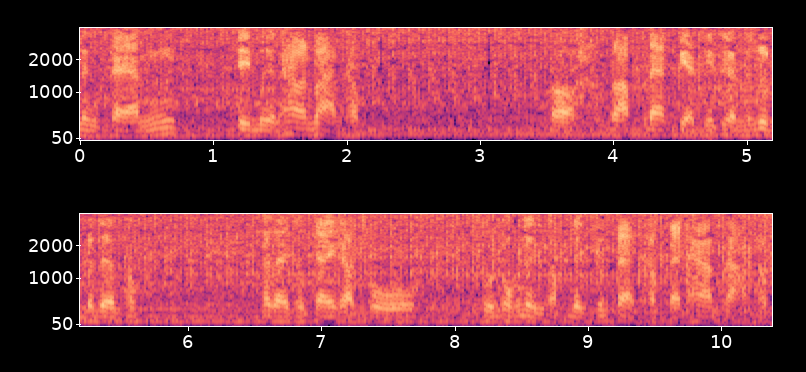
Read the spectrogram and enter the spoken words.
หนึ่งแสนสี่หมื่นห้าพันบาทครับ ก็รับแลกเปลี่ยนมีเถื่อนรุ่นประเดิมครับ ถ้าใครสนใจก็โทรศูนย์หกหนึ่งครับหนึ่งถึงแปดครับแปดห้าสามครับ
